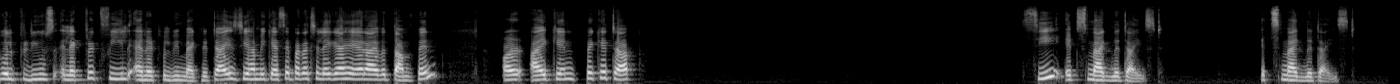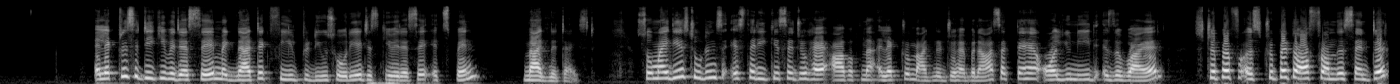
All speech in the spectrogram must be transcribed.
will produce electric field and it will be magnetize ये हमें कैसे पता चलेगा here I have a thumb pin और I can pick it up see, it's magnetized. It's magnetized. Electricity की वजह से मैग्नेटिक फ़ील्ड प्रोड्यूस हो रही है, जिसकी वजह से it's been magnetized so my dear students इस तरीके से जो है आप अपना इलेक्ट्रोमैग्नेट जो है बना सकते हैं। All you need is a wire strip strip it off from the center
